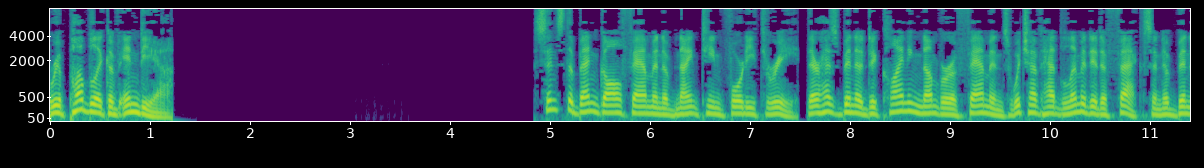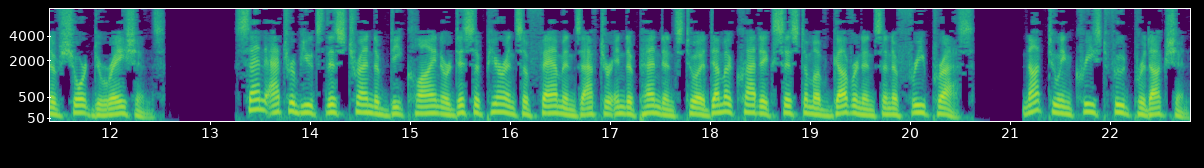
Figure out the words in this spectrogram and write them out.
Republic of India Since the Bengal famine of 1943, there has been a declining number of famines which have had limited effects and have been of short durations. Sen attributes this trend of decline or disappearance of famines after independence to a democratic system of governance and a free press—not to increased food production.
